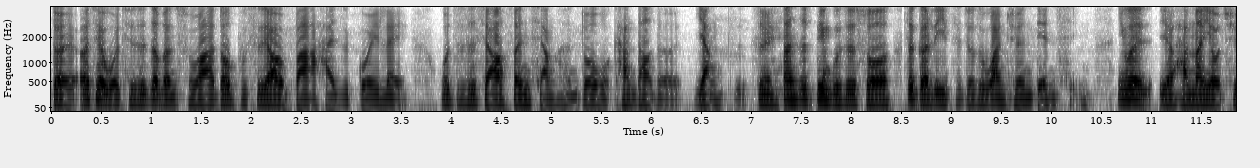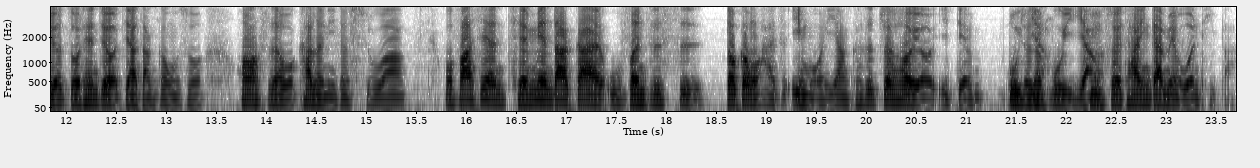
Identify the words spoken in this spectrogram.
对，而且我其实这本书啊，都不是要把孩子归类。我只是想要分享很多我看到的样子，对，但是并不是说这个例子就是完全典型，因为也还蛮有趣的。昨天就有家长跟我说：“黄老师啊，我看了你的书啊，我发现前面大概五分之四都跟我孩子一模一样，可是最后有一点不一样，不一样，所以他应该没有问题吧？”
